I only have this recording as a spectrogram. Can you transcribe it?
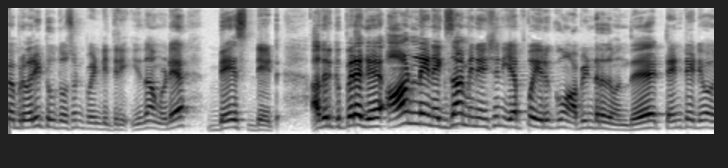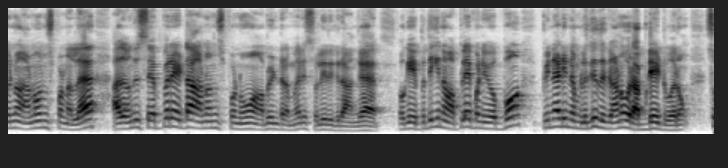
February two thousand twenty three இதுதான் உங்களுடைய பேஸ் டேட் அதற்கு பிறகு ஆன்லைன் எக்ஸாமினேஷன் எப்போ இருக்கும் அப்படின்றது வந்து டென்டேட்டிவாக இன்னும் அனௌன்ஸ் பண்ணல. அதை வந்து செப்பரேட்டாக அனௌன்ஸ் பண்ணுவோம் அப்படின்ற மாதிரி சொல்லியிருக்காங்க ஓகே இப்போதைக்கு நம்ம அப்ளை பண்ணி வைப்போம். பின்னாடி நம்மளுக்கு இதுக்கான ஒரு அப்டேட் வரும். ஸோ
